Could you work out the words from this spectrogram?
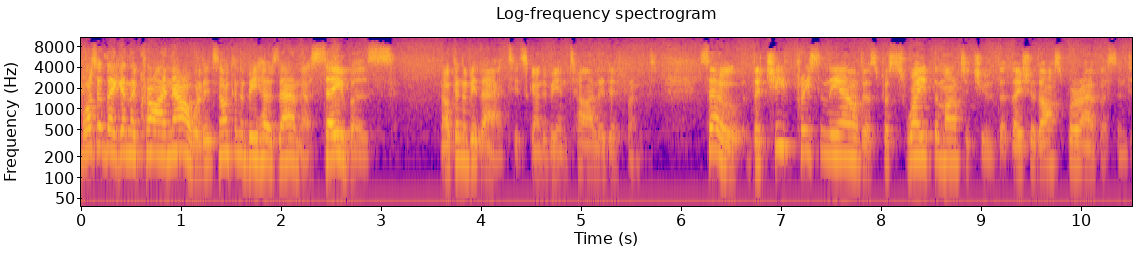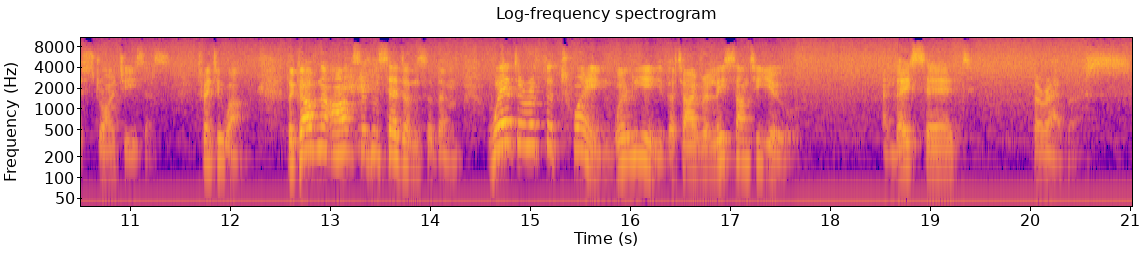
what are they going to cry now? Well, it's not going to be Hosanna, save us. Not going to be that. It's going to be entirely different. So the chief priests and the elders persuade the multitude that they should ask Barabbas and destroy Jesus. 21. The governor answered and said unto them, Whether of the twain will ye that I release unto you? And they said, Barabbas.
